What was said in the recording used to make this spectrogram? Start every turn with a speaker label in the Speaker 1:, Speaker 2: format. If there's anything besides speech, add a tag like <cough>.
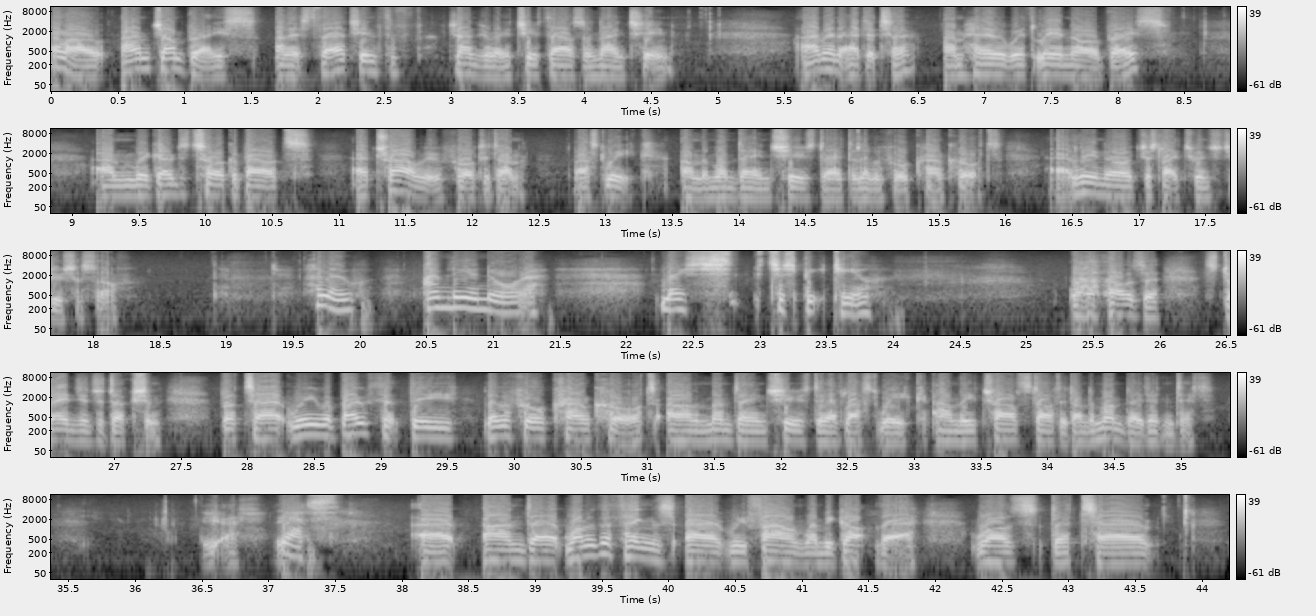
Speaker 1: Hello, I'm John Brace, and it's 13th of January 2019. I'm an editor. I'm here with Leonora Brace, and we're going to talk about a trial we reported on last week on the Monday and Tuesday at the Liverpool Crown Court. Uh, Leonora would just like to introduce herself.
Speaker 2: Hello, I'm Leonora. Nice to speak to you.
Speaker 1: Well, <laughs> that was a strange introduction. But uh, we were both at the Liverpool Crown Court on Monday and Tuesday of last week, and the trial started on the Monday, didn't it? Yes.
Speaker 2: Yes.
Speaker 1: Uh, and uh, one of the things uh, we found when we got there was that uh,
